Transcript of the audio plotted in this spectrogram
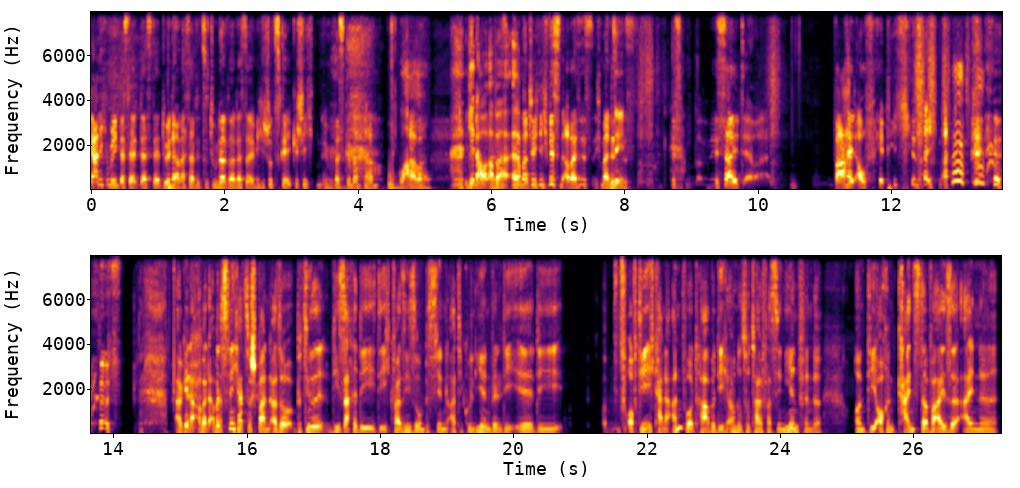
gar nicht unbedingt, dass der, dass der Döner was damit zu tun hat, sondern dass da irgendwelche Schutzgeldgeschichten irgendwas gemacht haben. Wow. Aber, genau, aber. aber kann man ähm, natürlich nicht wissen, aber es ist, ich meine, nee. es, ist, es ist halt, äh, war halt auffällig, sag ich mal. Aber genau, aber, aber das finde ich halt so spannend. Also, beziehungsweise die Sache, die, die ich quasi so ein bisschen artikulieren will, die, äh, die, auf die ich keine Antwort habe, die ich auch nur total faszinierend finde und die auch in keinster Weise eine,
